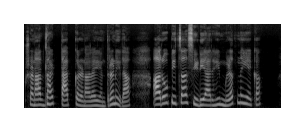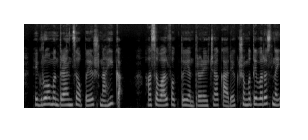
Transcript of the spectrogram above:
क्षणार्धात टॅप करणाऱ्या यंत्रणेला आरोपीचा सी डी आरही मिळत नाही आहे का? हे गृहमंत्र्यांचं अपयश नाही का? हा सवाल फक्त यंत्रणेच्या कार्यक्षमतेवरच नाही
